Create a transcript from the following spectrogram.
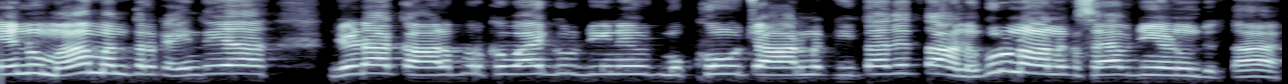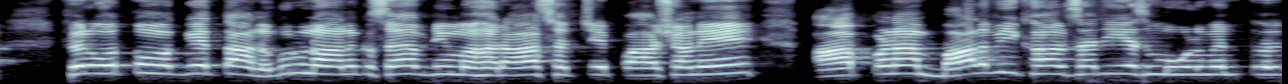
ਇਹਨੂੰ ਮਹਾ ਮੰਤਰ ਕਹਿੰਦੇ ਆ, ਜਿਹੜਾ ਅਕਾਲ ਪੁਰਖ ਵਾਹਿਗੁਰੂ ਜੀ ਨੇ ਮੁੱਖੋਂ ਉਚਾਰਨ ਕੀਤਾ ਤੇ ਧੰਨ ਗੁਰੂ ਨਾਨਕ ਸਾਹਿਬ ਜੀ ਨੂੰ ਦਿੱਤਾ ਫਿਰ ਉਹ ਤੋਂ ਅੱਗੇ ਧੰਨ ਗੁਰੂ ਨਾਨਕ ਸਾਹਿਬ ਜੀ ਮਹਾਰਾਜ ਸੱਚੇ ਪਾਤਸ਼ਾਹ ਨੇ ਆਪਣਾ ਬਲ ਵੀ ਖਾਲਸਾ ਜੀ ਇਸ ਮੂਲ ਮੰਤਰ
